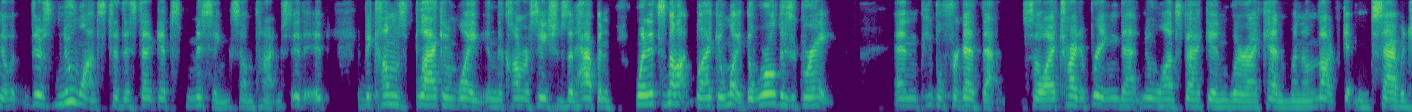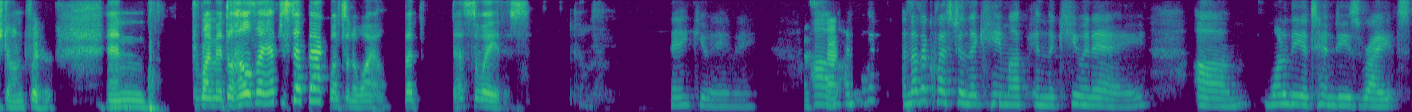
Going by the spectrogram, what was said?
know there's nuance to this that gets missing sometimes. It, it it becomes black and white in the conversations that happen when it's not black and white. The world is gray and people forget that. So I try to bring that nuance back in where I can when I'm not getting savaged on Twitter. And for my mental health, I have to step back once in a while, but that's the way it is. Thank you, Amy. Um, another, another question that came up in the Q and A, um, one of the attendees writes,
